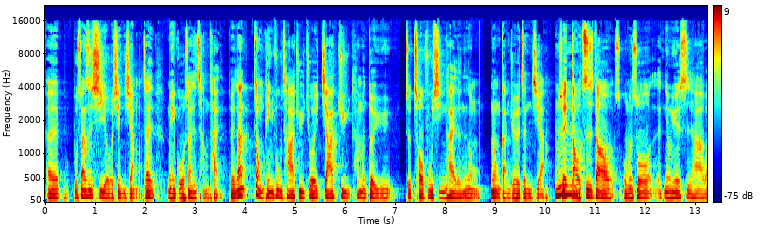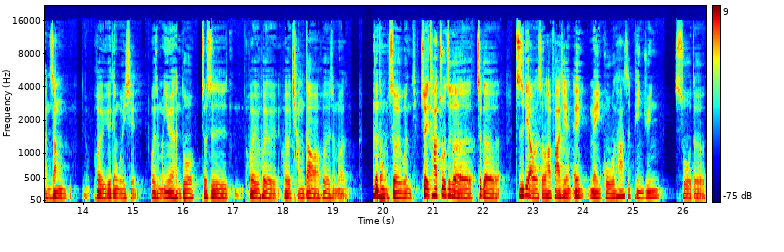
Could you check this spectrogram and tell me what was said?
呃不不算是稀有现象啊，在美国算是常态。对，那这种贫富差距就会加剧他们对于就仇富心态的那种那种感觉会增加，所以导致到我们说呃纽约市它晚上会有点危险。为什么？因为很多就是会会有会有强盗啊，或者什么各种社会问题，所以他做这个这个资料的时候，他发现，哎，美国它是平均所得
